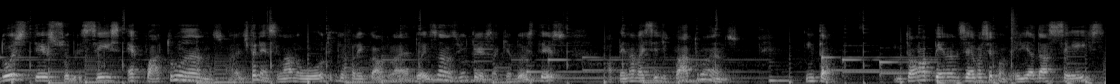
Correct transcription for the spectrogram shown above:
Dois terços sobre seis é quatro anos. Olha a diferença. Lá no outro que eu falei quatro lá é dois anos e um terço. Aqui é dois terços. A pena vai ser de quatro anos. Então, então a pena de Zé vai ser quanto? Ele ia dar 6,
